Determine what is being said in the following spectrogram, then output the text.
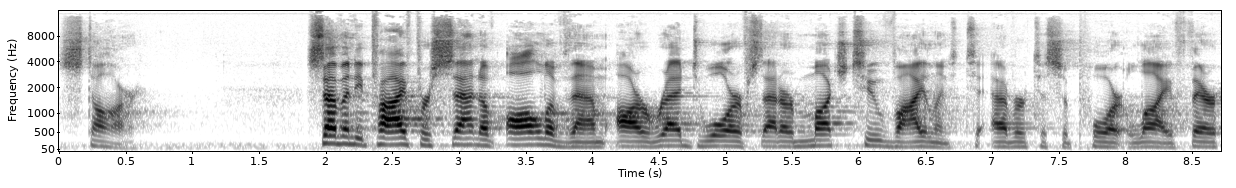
star. 75% of all of them are red dwarfs that are much too violent to ever to support life. Their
